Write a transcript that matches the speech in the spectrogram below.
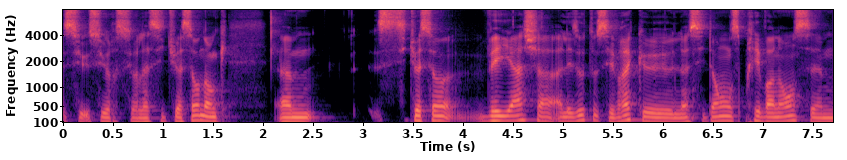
sur, sur, sur la situation. Donc, situation VIH à, à les autres, c'est vrai que l'incidence, prévalence euh,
